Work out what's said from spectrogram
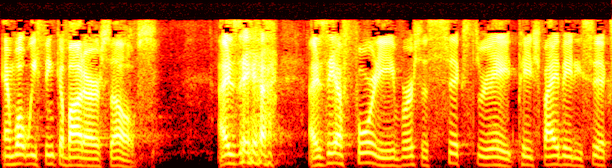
and what we think about ourselves. Isaiah, Isaiah 40, verses 6 through 8, page 586.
